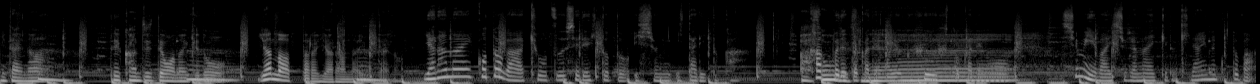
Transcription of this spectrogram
みたいな、うん。って感じではないけど、うん。嫌だったらやらないみたいな、やらないことが共通してる人と一緒にいたりとか。あカップルとかでもよく夫婦とかでもね趣味は一緒じゃないけど嫌いなことが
